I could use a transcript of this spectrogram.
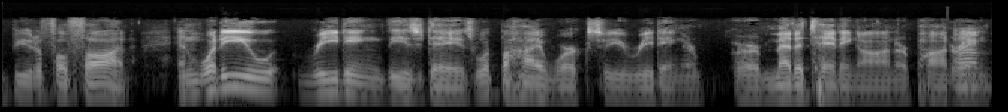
A beautiful thought. And what are you reading these days? What Baha'i works are you reading or, or meditating on or pondering? Um,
